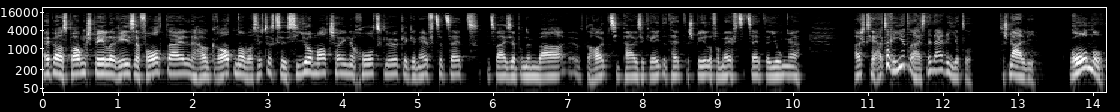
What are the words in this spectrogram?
eben als Bankspieler ein riesen Vorteil. Habe gerade noch, was ist das gewesen? Sio-Match habe ich noch kurz geschaut gegen FCZ. Jetzt weiß ich aber nicht mehr, wer auf der Halbzeitpause geredet hat. Der Spieler vom FCZ, der Junge. Hast du gesehen? Ja, der Rieder heißt nicht der Rieder. Der Schnelle. Roner.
